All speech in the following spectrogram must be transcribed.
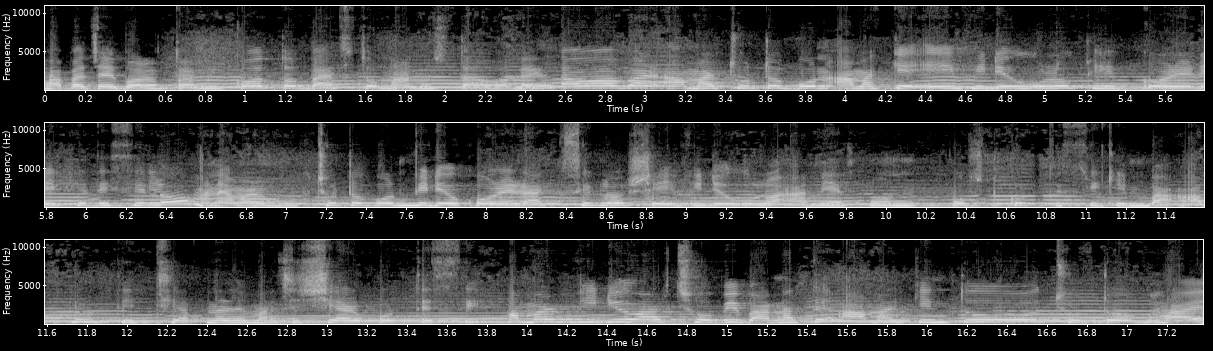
ভাবা যায় বরং তো আমি কত ব্যস্ত মানুষ তাহলে? তাও আবার আমার ছোট বোন আমাকে এই ভিডিওগুলো ক্লিপ করে রেখে দিছিল মানে আমার ছোট বোন ভিডিও করে রাখছিল, সেই ভিডিওগুলো আমি এখন পোস্ট করতেছি কিংবা আপলোড দিচ্ছি, আপনাদের মাঝে শেয়ার করতেছি। আমার ভিডিও আর ছবি বানাতে আমার কিন্তু ছোট ভাই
